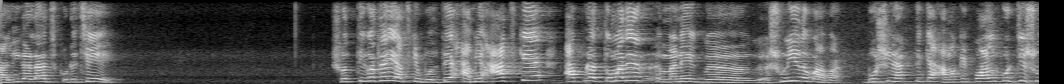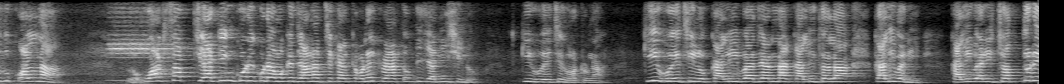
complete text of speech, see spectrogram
গালিগালাজ করেছে সত্যি কথাই আজকে বলতে আমি আজকে আপনার তোমাদের মানে শুনিয়ে দেবো আবার। বসিরহাট থেকে আমাকে কল করছে, শুধু কল না। হোয়াটসঅ্যাপ চ্যাটিং করে করে আমাকে জানাচ্ছে কালকে, অনেক রাত অবধি জানিয়েছিল কি হয়েছে ঘটনা। কি হয়েছিল, কালীবাজার না কালীতলা, কালীবাড়ি? কালীবাড়ি চত্বরে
